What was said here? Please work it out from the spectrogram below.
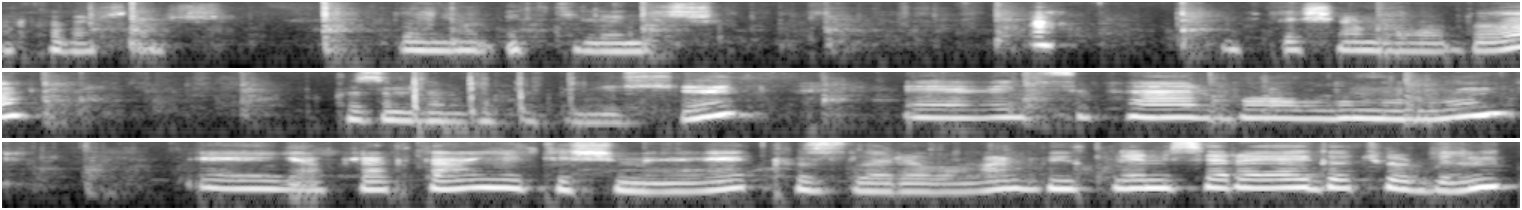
arkadaşlar. Dondan etkilenir. Hah, muhteşem oldu. Kızım da burada büyüsün. E, ve süper bowlumun e, yapraktan yetişme kızları var. Büyüklerini seraya götürdüm.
